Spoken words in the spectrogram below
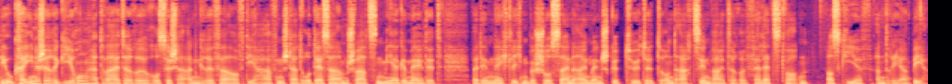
Die ukrainische Regierung hat weitere russische Angriffe auf die Hafenstadt Odessa am Schwarzen Meer gemeldet. Bei dem nächtlichen Beschuss seien ein Mensch getötet und 18 weitere verletzt worden. Aus Kiew Andrea Beer.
